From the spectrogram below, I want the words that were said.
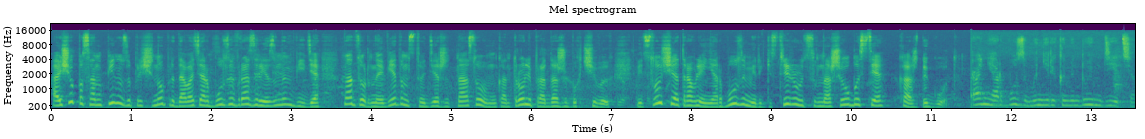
А еще по Санпину запрещено продавать арбузы в разрезанном виде. Надзорное ведомство держит на особом контроле продажу бахчевых. Ведь случаи отравления арбузами регистрируются в нашей области каждый год. Ранние арбузы мы не рекомендуем детям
